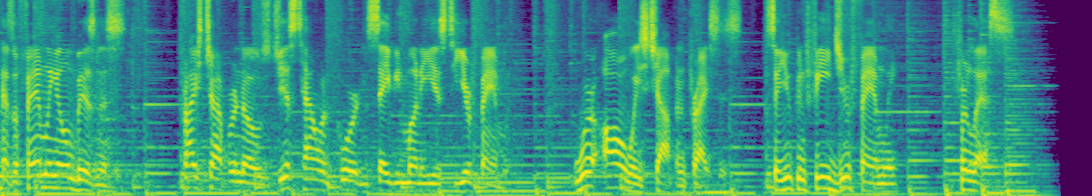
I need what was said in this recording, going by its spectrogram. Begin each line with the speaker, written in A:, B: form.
A: As a family owned business, Price Chopper knows just how important saving money is to your family. We're always chopping prices so you can feed your family for less.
